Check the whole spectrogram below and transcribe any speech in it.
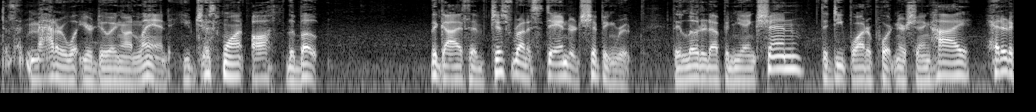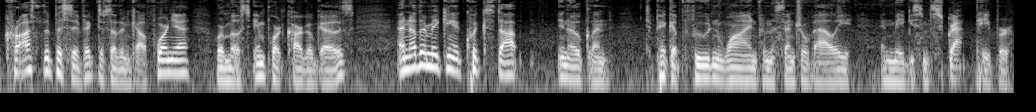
it doesn't matter what you're doing on land. You just want off the boat. The guys have just run a standard shipping route. They loaded up in Yangshan, the deep water port near Shanghai, headed across the Pacific to Southern California, where most import cargo goes, and now they're making a quick stop in Oakland to pick up food and wine from the Central Valley and maybe some scrap paper.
